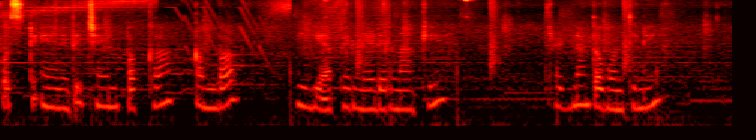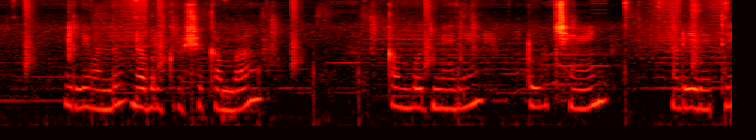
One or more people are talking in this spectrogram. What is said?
ಫಸ್ಟ್ ಏನಿದೆ? ಚೈನ್ ಪಕ್ಕ, ಕಂಬ, ಈ ಗ್ಯಾಪಲ್ಲಿ ನೀಡಲ್ನ ಹಾಕಿ ಥ್ರೆಡ್ನ ತೊಗೊತೀನಿ. ಇಲ್ಲಿ ಒಂದು ಡಬಲ್ ಕೃಷಿ ಕಂಬ. ಕಂಬದ ಮೇಲೆ ಟೂ ಚೈನ್ ನೋಡಿ ಈ ರೀತಿ.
